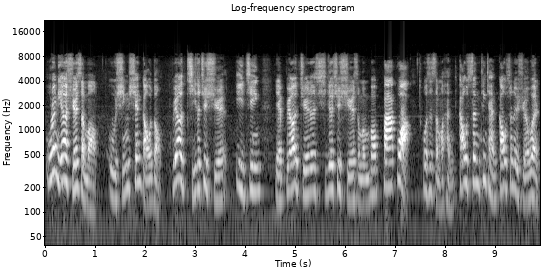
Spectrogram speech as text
无论你要学什么，五行先搞懂，不要急着去学易经，也不要觉得急着去学什么八卦或是什么很高深、听起来很高深的学问。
